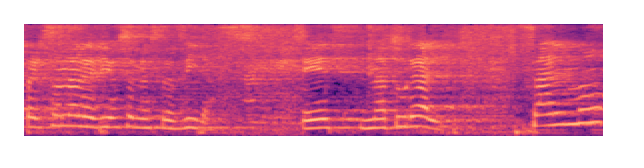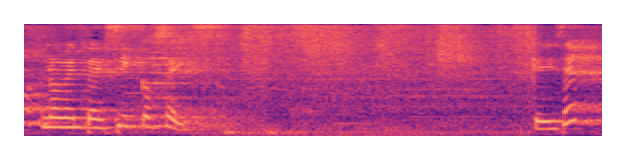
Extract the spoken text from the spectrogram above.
Persona de Dios en nuestras vidas. Es natural. Salmo 95, 6. ¿Qué dice?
